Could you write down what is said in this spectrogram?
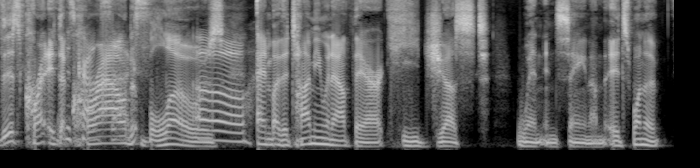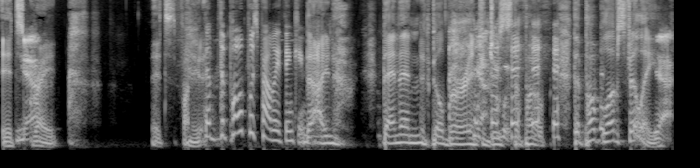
This cra- the This crowd crowd blows. Oh. And by the time he went out there, he just went insane on it's one of it's Yeah. great. It's funny. The, the Pope was probably thinking that. I know. And then Bill Burr introduced the Pope. The Pope loves Philly. Yeah.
